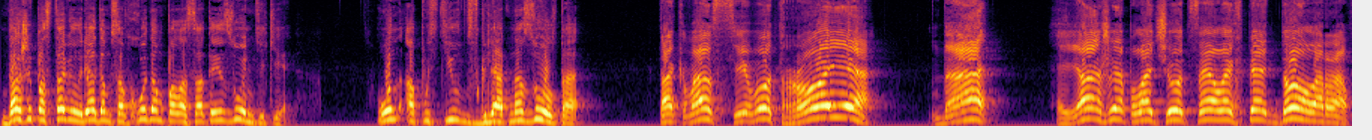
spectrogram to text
Даже поставил рядом со входом полосатые зонтики. Он опустил взгляд на золото. «Так вас всего трое? Да? Я же плачу целых пять долларов.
